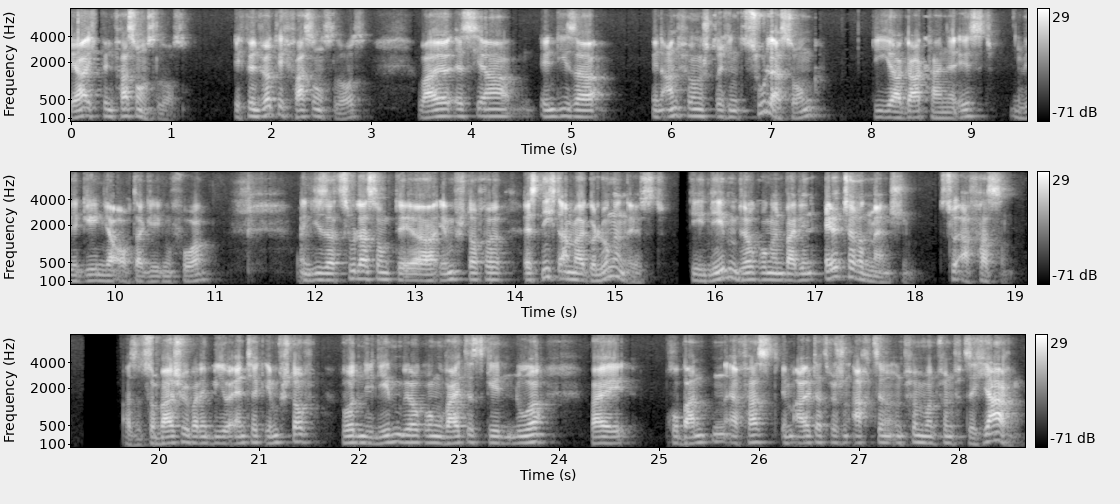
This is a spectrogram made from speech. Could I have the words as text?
Ja, ich bin fassungslos. Ich bin wirklich fassungslos, weil es ja in dieser, in Anführungsstrichen, Zulassung, die ja gar keine ist, wir gehen ja auch dagegen vor, in dieser Zulassung der Impfstoffe es nicht einmal gelungen ist, die Nebenwirkungen bei den älteren Menschen zu erfassen. Also zum Beispiel bei dem BioNTech-Impfstoff wurden die Nebenwirkungen weitestgehend nur bei Probanden erfasst im Alter zwischen 18 und 55 Jahren.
